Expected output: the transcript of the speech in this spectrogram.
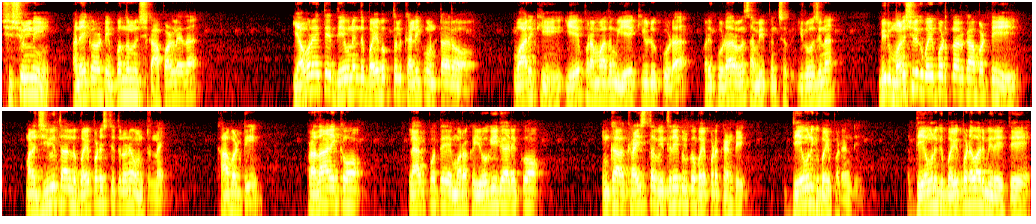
శిష్యుల్ని అనేకమైన ఇబ్బందుల నుంచి కాపాడలేదా? ఎవరైతే దేవుని ఎందు భయభక్తులు కలిగి ఉంటారో వారికి ఏ ప్రమాదం ఏ కీడు కూడా మరి గుడారాలను సమీపించదు. ఈ రోజున మీరు మనుషులకు భయపడుతున్నారు కాబట్టి మన జీవితాలు భయపడే స్థితిలోనే ఉంటున్నాయి. కాబట్టి ప్రధానికో లేకపోతే మరొక యోగి గారికో ఇంకా క్రైస్తవ వ్యతిరేకులకో భయపడకండి. దేవునికి భయపడండి. దేవునికి భయపడేవారు మీరైతే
